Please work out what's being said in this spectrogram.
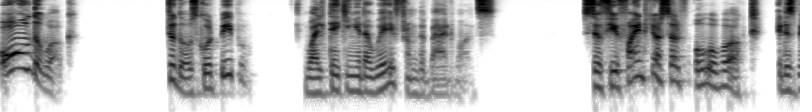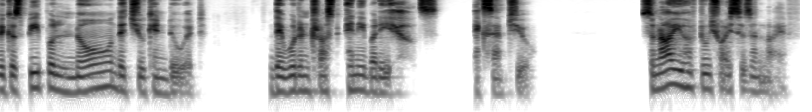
all the work to those good people while taking it away from the bad ones. So if you find yourself overworked, it is because people know that you can do it. They wouldn't trust anybody else except you. So now you have two choices in life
